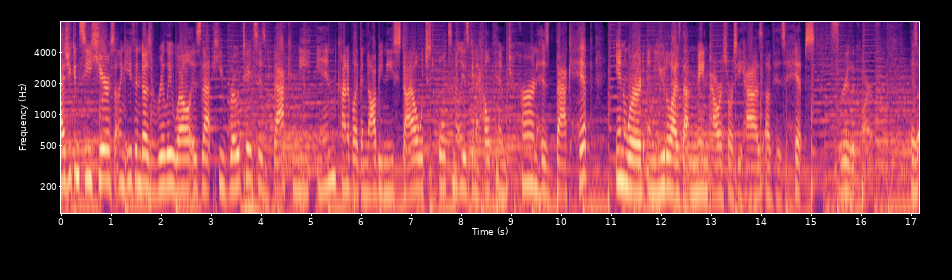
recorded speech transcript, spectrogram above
As you can see here, something Ethan does really well is that he rotates his back knee in, kind of like a knobby knee style, which ultimately is going to help him turn his back hip inward and utilize that main power source he has of his hips through the carve. His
